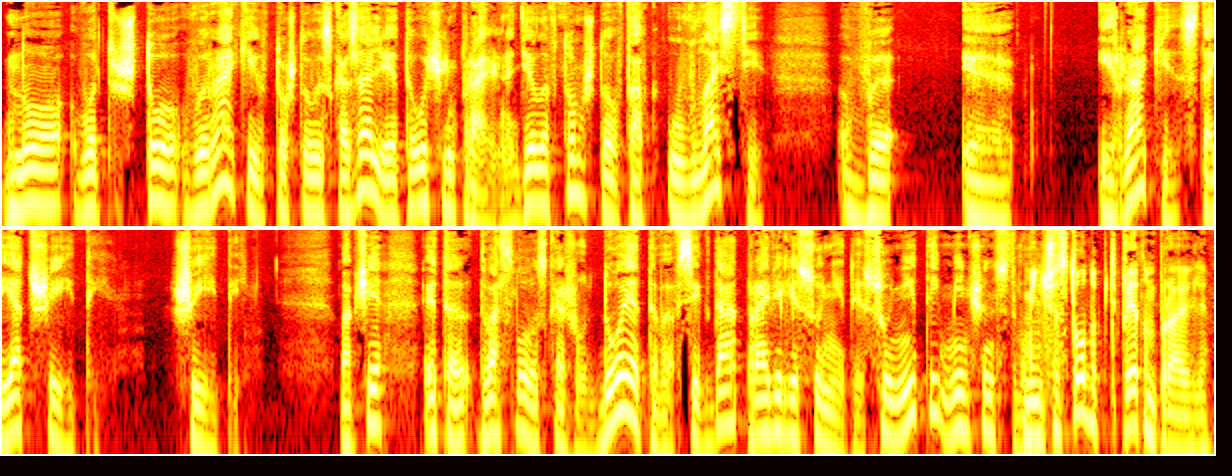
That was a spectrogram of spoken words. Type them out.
Но вот что в Ираке, то, что вы сказали, это очень правильно. Дело в том, что у власти в э, Ираке стоят шииты. Шииты. Вообще, это два слова скажу. До этого всегда правили сунниты. Сунниты – меньшинство. Меньшинство, но при этом правили.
